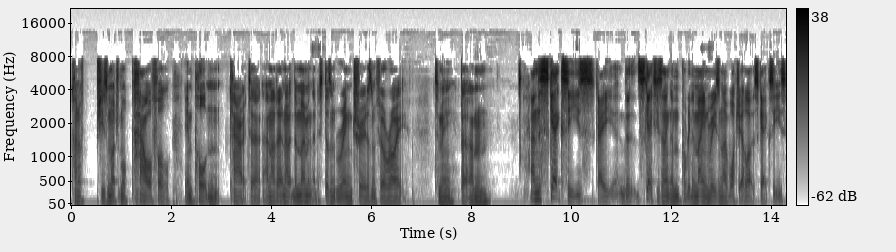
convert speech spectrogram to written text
kind of she's much more powerful, important character, and I don't know at the moment that just doesn't ring true. It doesn't feel right to me. But um, and the Skeksis, okay, the Skeksis I think are probably the main reason I watch it. I like the Skeksis.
